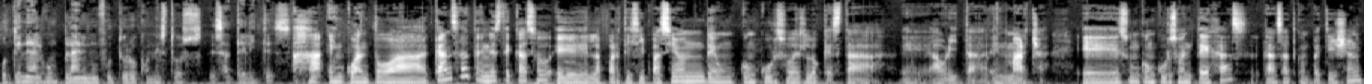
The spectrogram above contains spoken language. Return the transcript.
o tienen algún plan en un futuro con estos satélites? Ajá, en cuanto a Kansas, en este caso, eh, la participación de un concurso es lo que está eh, ahorita en marcha. Eh, es un concurso en Texas, Kansas Competition.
